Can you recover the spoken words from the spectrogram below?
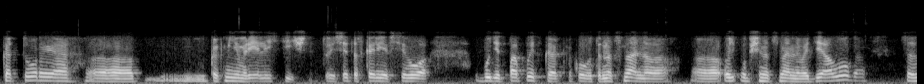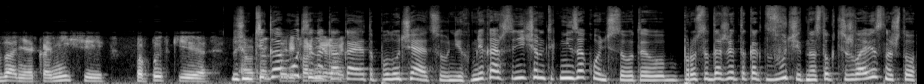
которые как минимум реалистичны. То есть это, скорее всего, будет попытка какого-то национального, общенационального диалога, создание комиссий, попытки... В общем, тягомотина какая-то получается у них. Мне кажется, ничем так не закончится. Вот, э, просто даже это как-то звучит настолько тяжеловесно, что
